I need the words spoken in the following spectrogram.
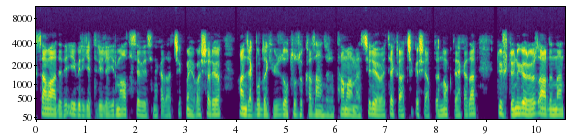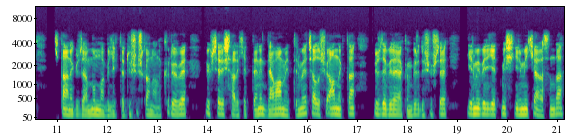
Kısa vadede iyi bir getiriyle 26 seviyesine kadar çıkmayı başarıyor. Ancak buradaki %30'luk kazancını tamamen siliyor ve tekrar çıkış yaptığı noktaya kadar düştüğünü görüyoruz. Ardından iki tane güzel mumla birlikte düşüş kanalını kırıyor ve yükseliş hareketlerini devam ettirmeye çalışıyor. Anlıkta %1'e yakın bir düşüşte 21.70-22 arasında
